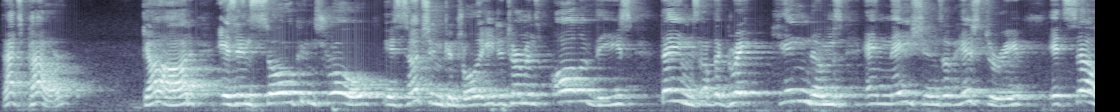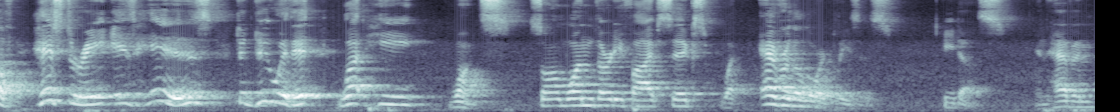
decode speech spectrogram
That's power. God is in so control, is such in control that he determines all of these things of the great kingdoms and nations of history itself. History is his to do with it what he wants. Psalm 135 6 Whatever the Lord pleases, he does in heaven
